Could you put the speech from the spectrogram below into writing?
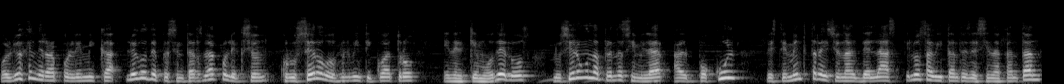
volvió a generar polémica luego de presentar la colección Crucero 2024, en el que modelos lucieron una prenda similar al pocul, vestimenta tradicional de las y los habitantes de Sinacantán,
